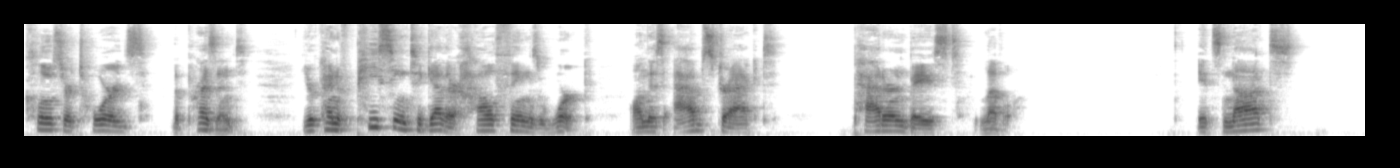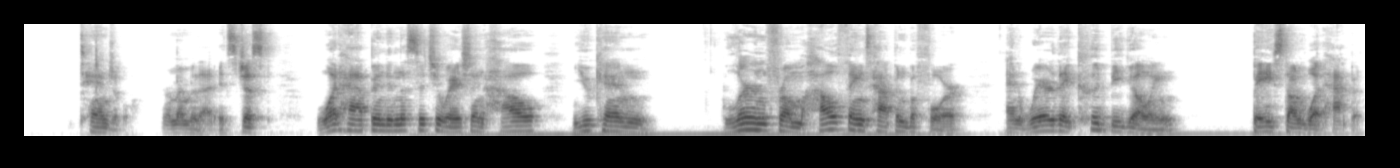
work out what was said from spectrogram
closer towards the present, you're kind of piecing together how things work on this abstract pattern based level. It's not tangible. Remember that. It's just what happened in the situation, how you can learn from how things happened before and where they could be going based on what happened,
